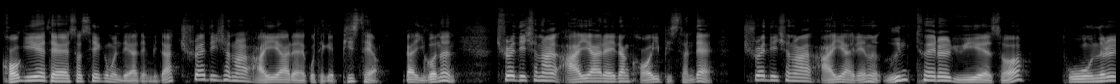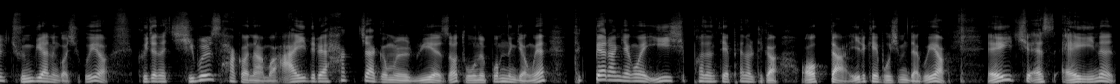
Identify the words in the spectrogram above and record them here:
거기에 대해서 세금을 내야 됩니다. 트레디셔널 IRA하고 되게 비슷해요. 그러니까 이거는 트레디셔널 IRA랑 거의 비슷한데 트레디셔널 IRA는 은퇴를 위해서 돈을 준비하는 것이고요. 그 전에 집을 사거나 뭐 아이들의 학자금을 위해서 돈을 뽑는 경우에 특별한 경우에 20%의 페널티가 없다. 이렇게 보시면 되고요. HSA는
